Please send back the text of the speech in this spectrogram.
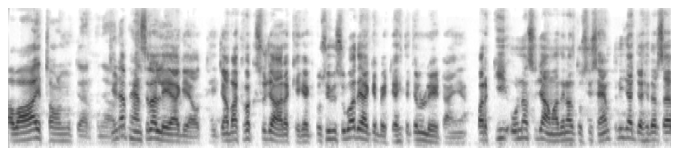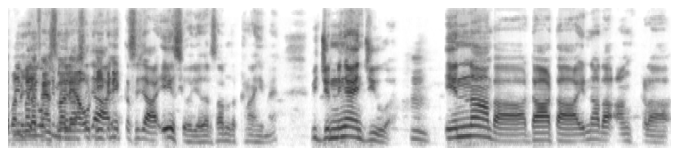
ਆਵਾਜ਼ ਉਠਾਉਣ ਨੂੰ ਤਿਆਰ ਪੰਜਾਬ ਜਿਹੜਾ ਫੈਸਲਾ ਲਿਆ ਗਿਆ ਉੱਥੇ ਜਾਂ ਵੱਖ-ਵੱਖ ਸੁਝਾਅ ਰੱਖੇ ਗਏ ਤੁਸੀਂ ਵੀ ਸਵੇਰ ਦੇ ਆ ਕੇ ਬੈਠੇ ਸੀ ਤੇ ਚਲੋ ਲੇਟ ਆਏ ਆ ਪਰ ਕੀ ਉਹਨਾਂ ਸੁਝਾਵਾਂ ਦੇ ਨਾਲ ਤੁਸੀਂ ਸਹਿਮਤ ਨਹੀਂ ਜਾਂ ਜਥੇਦਾਰ ਸਾਹਿਬਾਨ ਨੇ ਜਿਹੜਾ ਫੈਸਲਾ ਲਿਆ ਉਹ ਠੀਕ ਨਹੀਂ? ਇੱਕ ਸੁਝਾਅ ਇਹ ਸੀ ਜਹੇਦਾਰ ਸਾਹਿਬ ਨੂੰ ਰੱਖਣਾ ਸੀ ਮੈਂ ਵੀ ਜਿੰਨੀਆਂ ਐਨਜੀਓ ਆ ਹੂੰ ਇਹਨਾਂ ਦਾ ਡਾਟਾ ਇਹਨਾਂ ਦਾ ਅੰਕੜਾ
